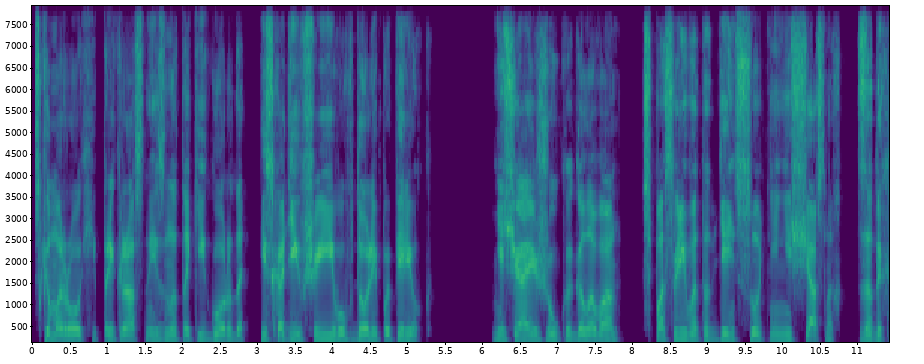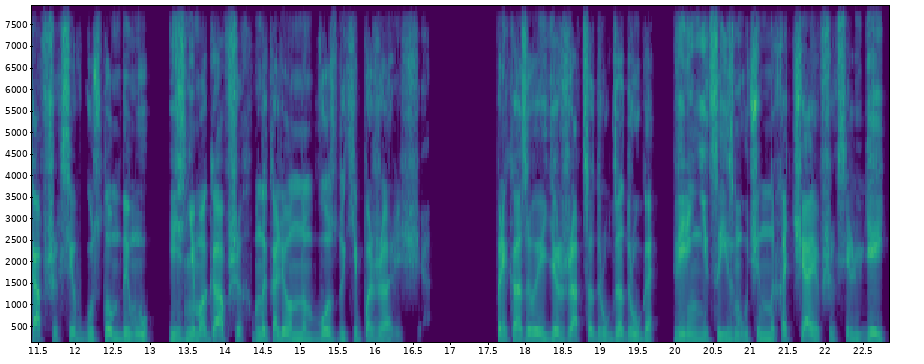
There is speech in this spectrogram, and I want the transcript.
скоморохи, прекрасные знатоки города, исходившие его вдоль и поперек. Нечай, Жук и Голован спасли в этот день сотни несчастных, задыхавшихся в густом дыму, изнемогавших в накаленном воздухе пожарища. Приказывая держаться друг за друга вереницы измученных, отчаявшихся людей,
